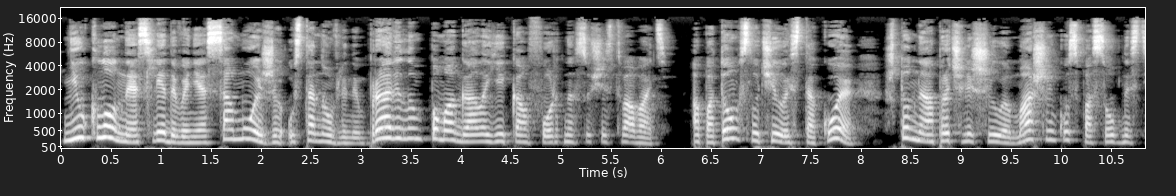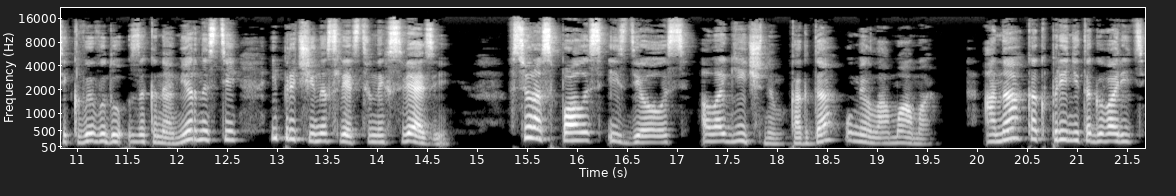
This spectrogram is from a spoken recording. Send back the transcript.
Неуклонное следование самой же установленным правилам помогало ей комфортно существовать. А потом случилось такое, что напрочь лишило Машеньку способности к выводу закономерностей и причинно-следственных связей. Все распалось и сделалось алогичным, когда умерла мама. Она, как принято говорить,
